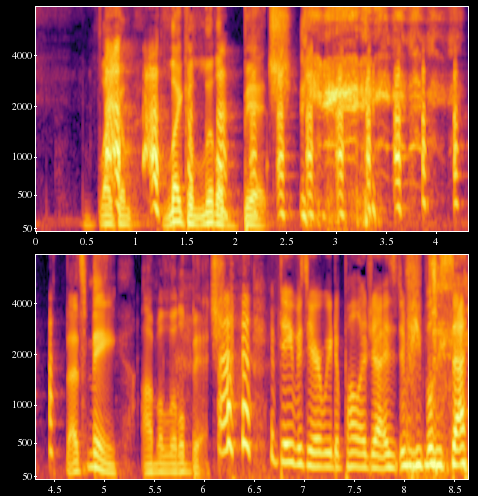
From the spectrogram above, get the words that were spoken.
like a like a little bitch. That's me. I'm a little bitch. If Dave was here, we'd apologize to people who sat.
